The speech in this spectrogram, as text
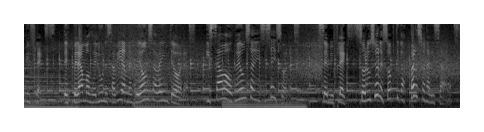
OptiSemiflex. Te esperamos de lunes a viernes de 11 a 20 horas y sábados de 11 a 16 horas. Semiflex, soluciones ópticas personalizadas.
